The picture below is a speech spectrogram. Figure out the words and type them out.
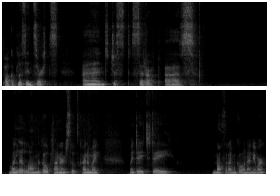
Pocket Plus inserts, and just set up as my little on the go planner. So it's kind of my my day to day, not that I'm going anywhere,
